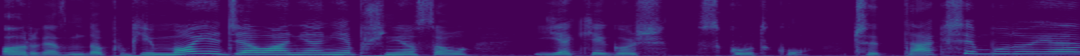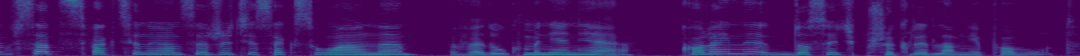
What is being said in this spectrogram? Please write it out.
orgazm, dopóki moje działania nie przyniosą jakiegoś skutku. Czy tak się buduje satysfakcjonujące życie seksualne? Według mnie nie. Kolejny dosyć przykry dla mnie powód,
